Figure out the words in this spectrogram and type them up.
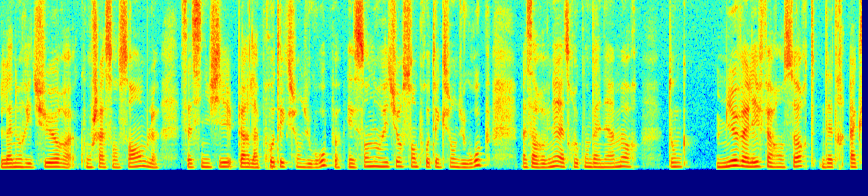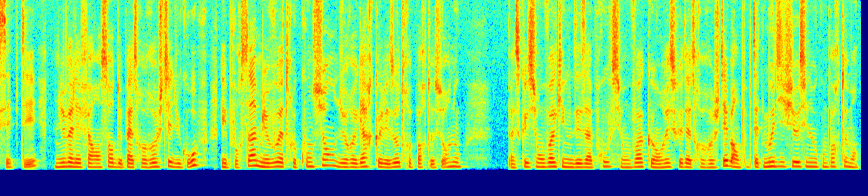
la nourriture qu'on chasse ensemble, ça signifiait perdre la protection du groupe. Et sans nourriture, sans protection du groupe, bah, ça revenait à être condamné à mort. Donc mieux valait faire en sorte d'être accepté, mieux valait faire en sorte de ne pas être rejeté du groupe, et pour ça, mieux vaut être conscient du regard que les autres portent sur nous. Parce que si on voit qu'ils nous désapprouvent, si on voit qu'on risque d'être rejeté, bah, on peut peut-être modifier aussi nos comportements.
